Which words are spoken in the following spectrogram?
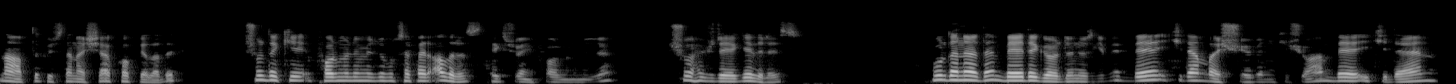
ne yaptık? Üstten aşağı kopyaladık. Şuradaki formülümüzü bu sefer alırız. Text formülümüzü. Şu hücreye geliriz. Burada nereden? B'de gördüğünüz gibi. B2'den başlıyor benimki şu an. B2'den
